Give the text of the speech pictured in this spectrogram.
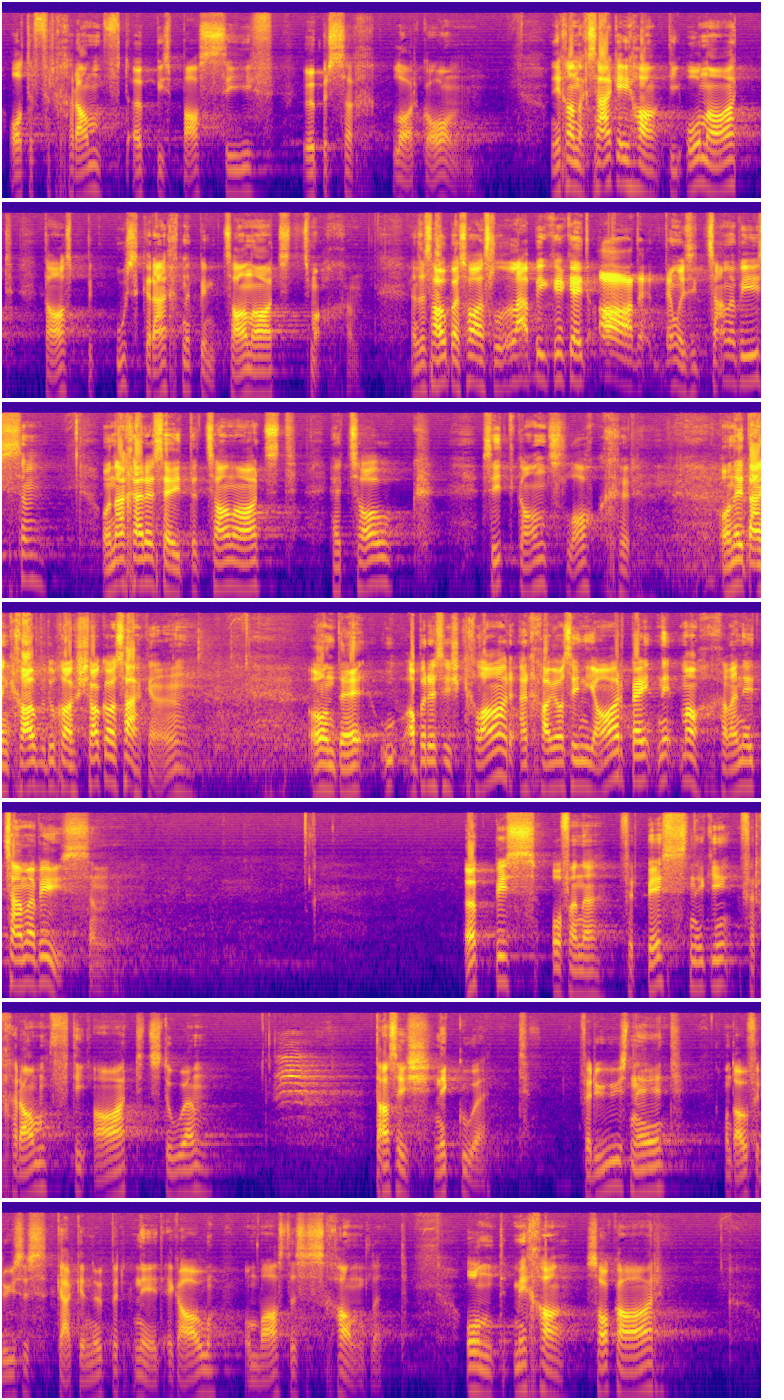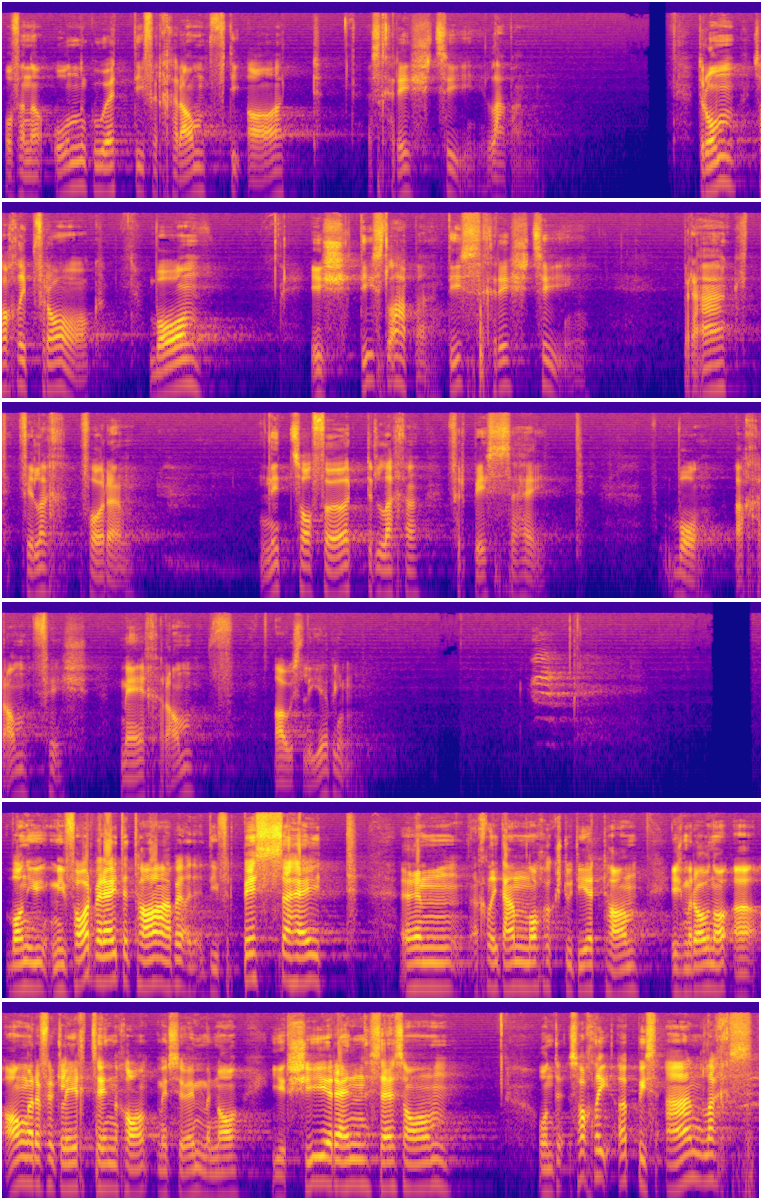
oder verkrampft etwas passiv über sich gehen. Und ich kann euch sagen, ich habe die Unart, das ausgerechnet beim Zahnarzt zu machen. Wenn es halb so als Lebige geht, ah, dann muss ich zusammenbeissen. Und nachher sagt der Zahnarzt, Herr Zaug, seid ganz locker. Und ich denke, aber du kannst schon sagen. Und, äh, aber es ist klar, er kann ja seine Arbeit nicht machen, wenn nicht zusammenbeissen. Etwas auf eine verbissene, verkrampfte Art zu tun, das ist nicht gut. Für uns nicht und auch für unser Gegenüber nicht, egal um was es handelt. Und man kann sogar auf eine ungute, verkrampfte Art ein Christsein leben. Darum so ein bisschen die Frage, wo ist dein Leben, dein Christsein prägt vielleicht von einer nicht so förderlichen Verbissenheit, wo ein Krampf ist, mehr Krampf als Liebe. Als ich mich vorbereitet habe, die Verbissenheit, ähm, ein bisschen dem nachher studiert habe, ist mir auch noch ein anderer Vergleich zu gekommen. Wir sind immer noch in der Skirennsaison. Und so ein bisschen etwas Ähnliches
